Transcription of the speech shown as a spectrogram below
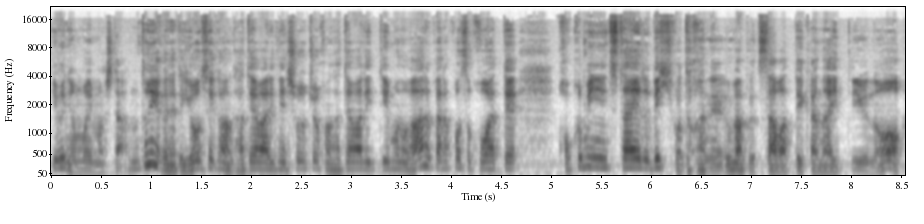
いうふうに思いました。とにかくね、行政官の縦割りね、省庁間の縦割りっていうものがあるからこそ、こうやって国民に伝えるべきことがね、うまく伝わっていかないっていうのを、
